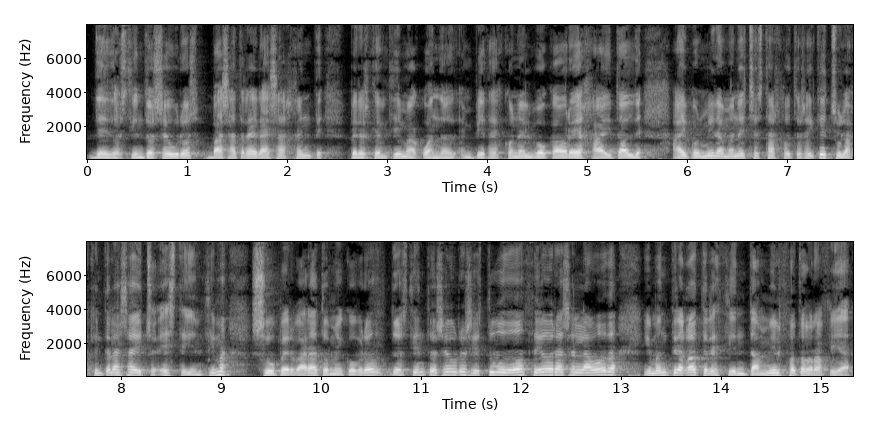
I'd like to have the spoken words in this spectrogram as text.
de 200 euros vas a atraer a esa gente. Pero es que encima cuando empieces con el boca oreja y tal de, ay, pues mira, me han hecho estas fotos, ay, qué chulas, ¿quién te las ha hecho? Este, y encima súper barato, me cobró 200 euros y estuvo 12 horas en la boda y me ha entregado 300.000 fotografías.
